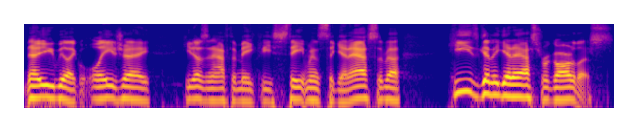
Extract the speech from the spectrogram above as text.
Now you can be like, well, AJ, he doesn't have to make these statements to get asked about. He's gonna get asked regardless.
